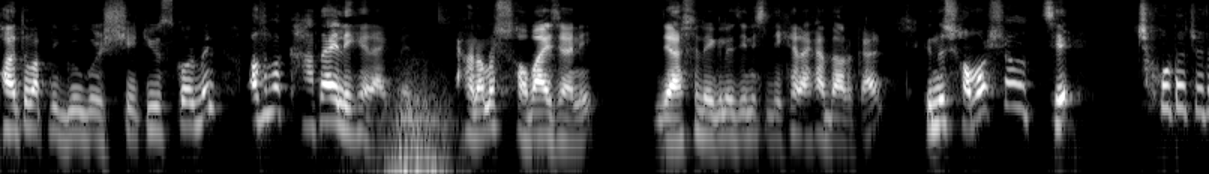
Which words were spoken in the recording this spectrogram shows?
হয়তো আপনি গুগল শিট ইউজ করবেন, অথবা খাতায় লিখে রাখবেন। এখন আমরা সবাই জানি যে আসলে এগুলো জিনিস লিখে রাখা দরকার, কিন্তু সমস্যা হচ্ছে ছোট ছোট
